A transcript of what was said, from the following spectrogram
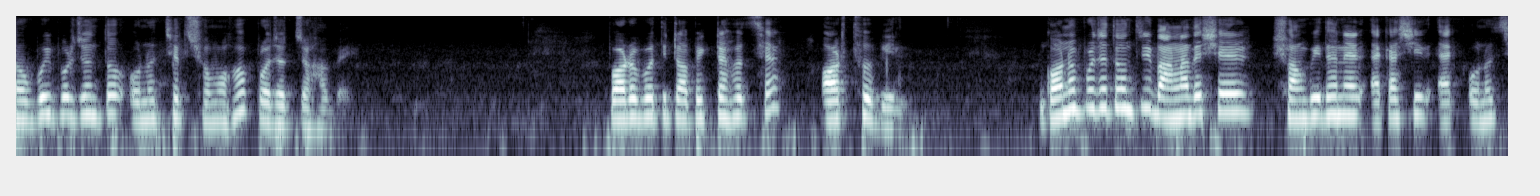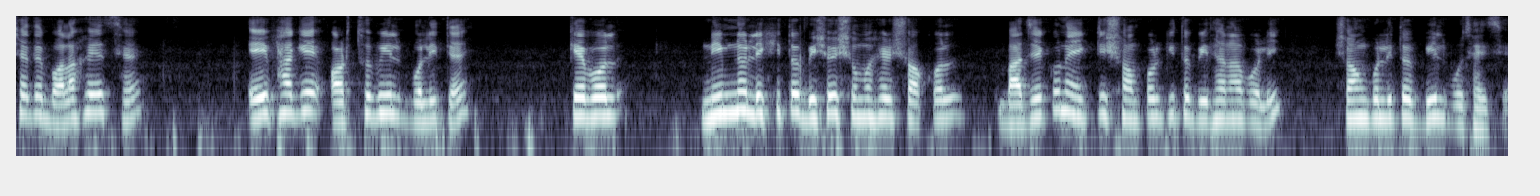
নব্বই পর্যন্ত অনুচ্ছেদসমূহ প্রযোজ্য হবে। পরবর্তী টপিকটা হচ্ছে অর্থ বিল। গণপ্রজাতন্ত্রী বাংলাদেশের সংবিধানের একাশির এক অনুচ্ছেদে বলা হয়েছে, এই ভাগে অর্থ বিল বলিতে কেবল নিম্নলিখিত বিষয়সমূহের সকল বা যে কোনো একটি সম্পর্কিত বিধানাবলী সংবলিত বিল বোঝাইছে।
